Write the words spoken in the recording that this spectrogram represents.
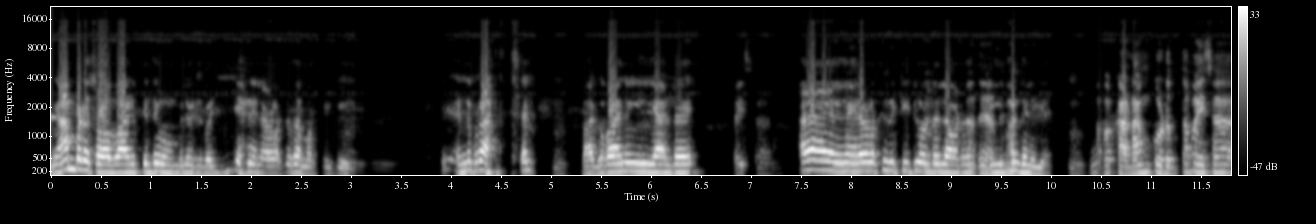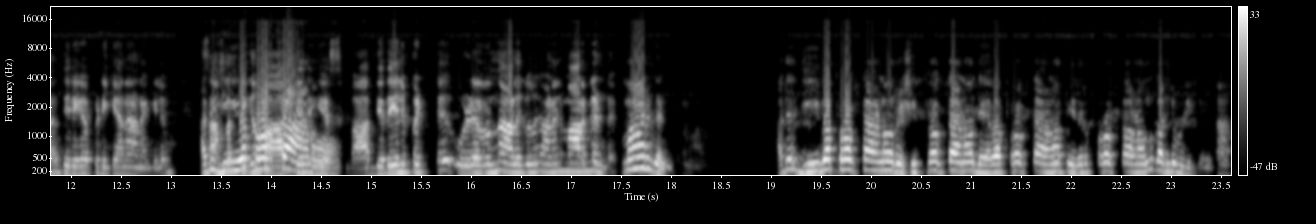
ഞാൻ ഇവിടെ സോപാനത്തിന്റെ മുമ്പിൽ ഒരു വലിയ നിലവിളക്ക് സമർപ്പിക്കും. എന്ന് പ്രാർത്ഥിച്ചാൽ. ഭഗവാന് ഇയാളുടെ നിലവിളക്ക് കിട്ടിയിട്ടുണ്ടല്ലോ അവിടെ. ദീപം തെളിയാൻ അപ്പൊ കടം കൊടുത്ത പൈസ തിരികെ പിടിക്കാനാണെങ്കിലും അത് ബാധ്യത- ബാധ്യതയിൽ പെട്ട് ഉഴറുന്ന ആളുകൾ കാണാൻ മാർഗമുണ്ട്. മാർഗം അത് ജീവപ്രോക്താണോ ഋഷിപ്രോക്താണോ ദേവപ്രോക്താണോ പിതൃപ്രോക്താണോ എന്ന് കണ്ടുപിടിക്കണം.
